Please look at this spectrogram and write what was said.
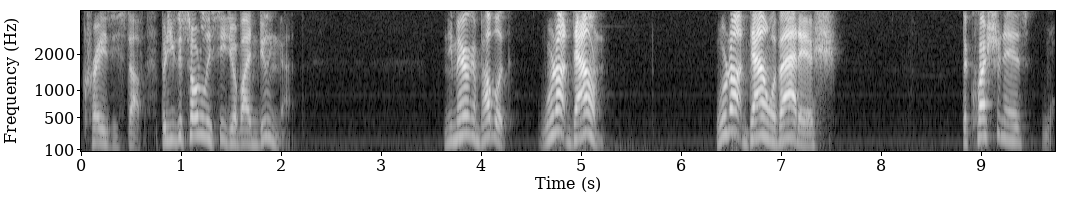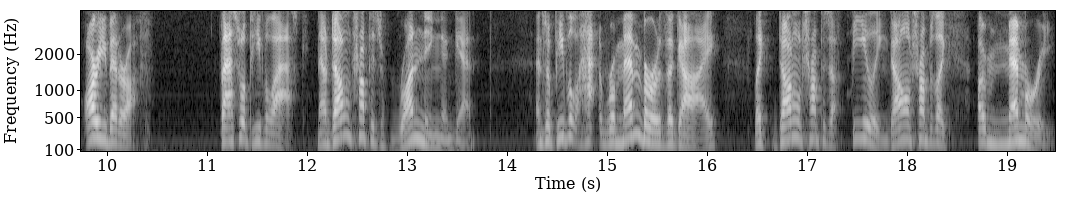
Crazy stuff. But you could totally see Joe Biden doing that. The American public, we're not down. We're not down with that ish. The question is, are you better off? That's what people ask. Now, Donald Trump is running again. And so people ha- remember the guy. Like, Donald Trump is a feeling. Donald Trump is like a memory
